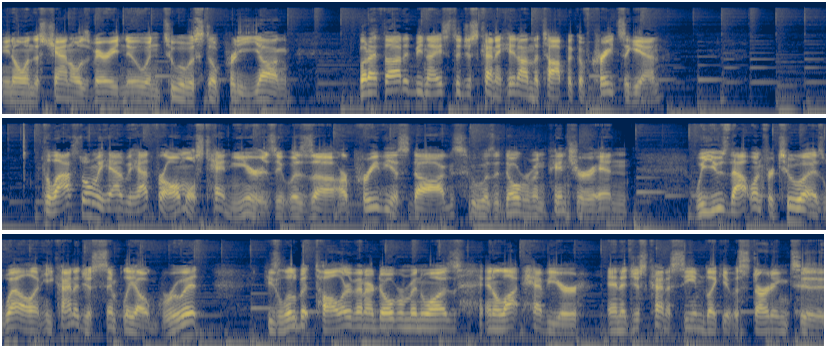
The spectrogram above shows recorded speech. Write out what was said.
you know when this channel was very new and Tua was still pretty young. But I thought it'd be nice to just kind of hit on the topic of crates again. The last one we had, we had for almost 10 years. It was uh, our previous dogs, who was a Doberman Pinscher, and we used that one for Tua as well, and he kind of just simply outgrew it. He's a little bit taller than our Doberman was, and a lot heavier, and it just kind of seemed like it was starting to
